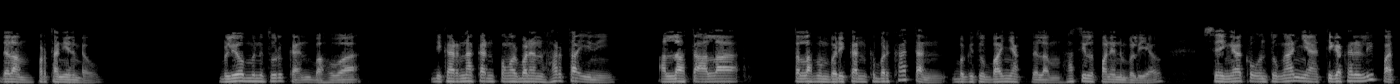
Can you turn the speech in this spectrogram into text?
dalam pertanian beliau. Beliau menuturkan bahwa dikarenakan pengorbanan harta ini, Allah Ta'ala telah memberikan keberkatan begitu banyak dalam hasil panen beliau, sehingga keuntungannya tiga kali lipat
